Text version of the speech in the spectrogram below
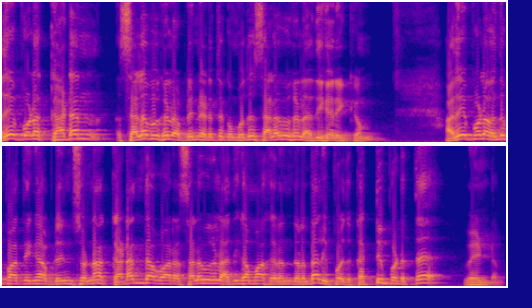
அதே போல் கடன் செலவுகள் அப்படின்னு எடுத்துக்கும்போது செலவுகள் அதிகரிக்கும். அதே போல் வந்து பார்த்தீங்க அப்படின்னு சொன்னால் கடந்த வார செலவுகள் அதிகமாக இருந்திருந்தால் இப்போது கட்டுப்படுத்த வேண்டும்.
